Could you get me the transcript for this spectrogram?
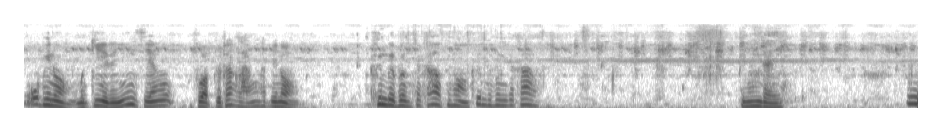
โอ้พี่น้องเมื่อกี้ได้ยินเสียงสวบอยู่ทางหลังครับพี่น้องขึ้นไปเบิ่งจะเข้าวพี่น้องขึ้นไปเบิ่งจะเข้าว เป็นยังไงโอ้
